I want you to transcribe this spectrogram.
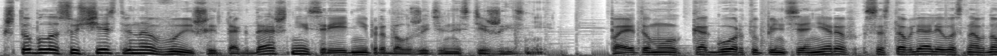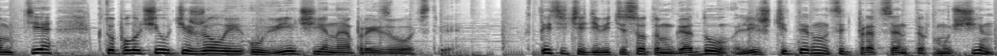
что было существенно выше тогдашней средней продолжительности жизни. Поэтому когорту пенсионеров составляли в основном те, кто получил тяжелые увечья на производстве – 1900 году лишь 14% мужчин,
